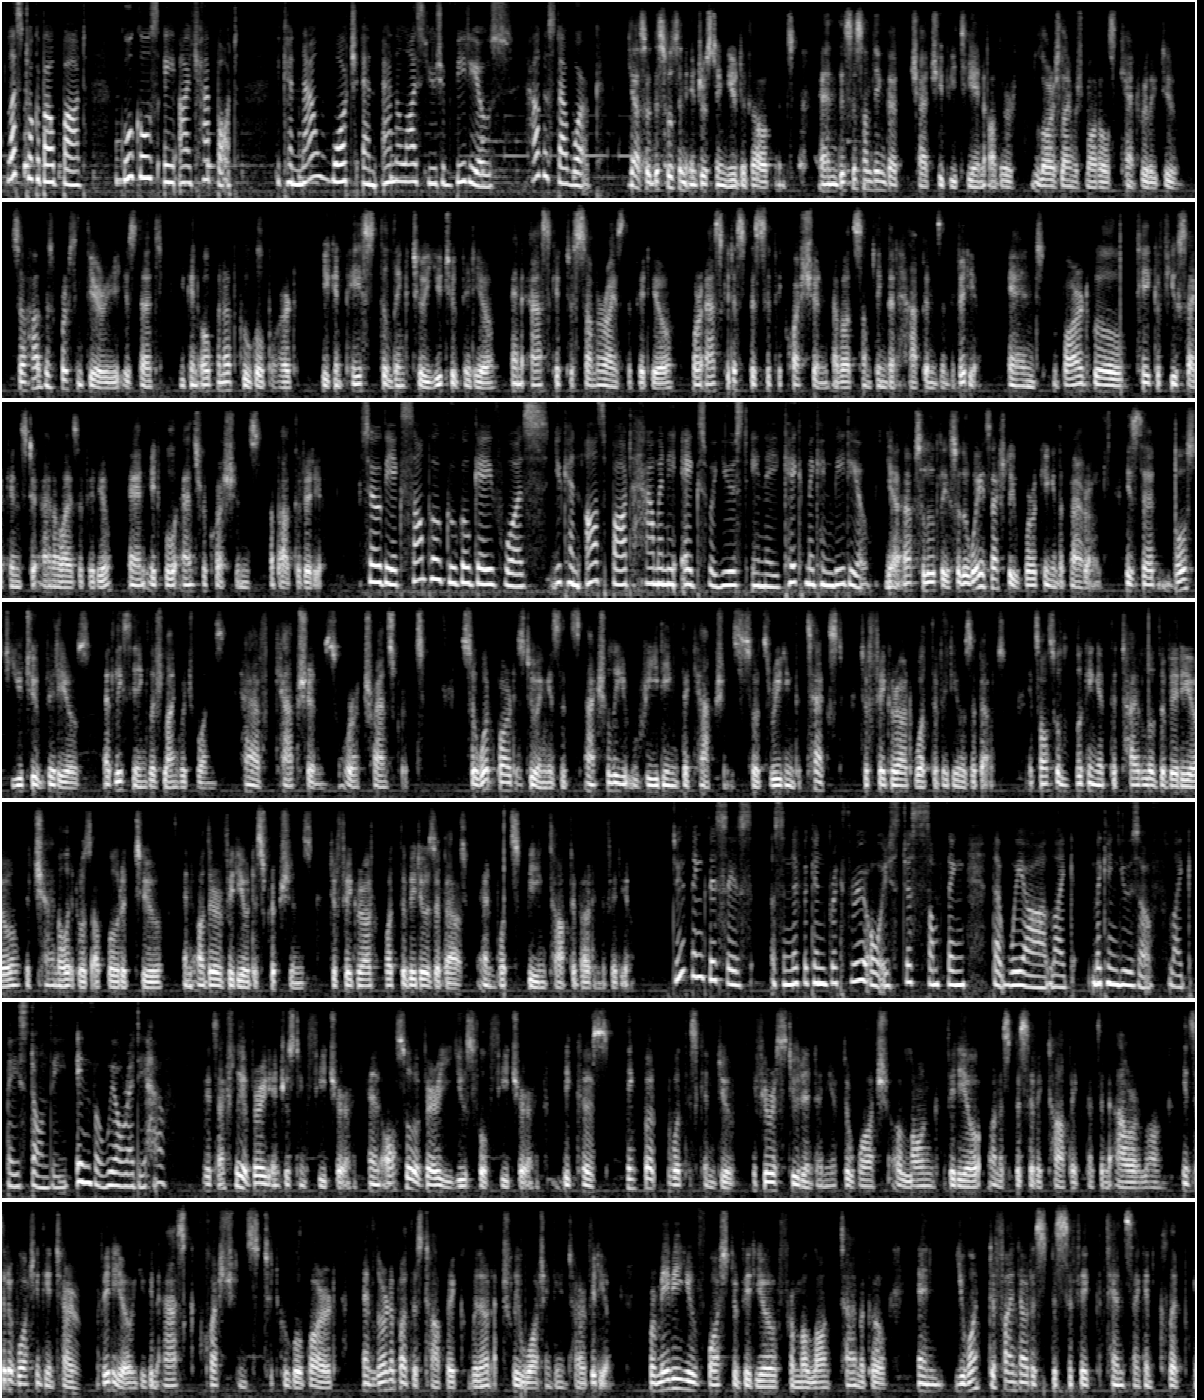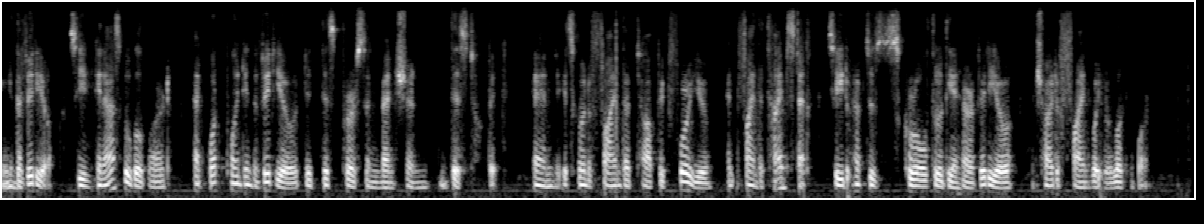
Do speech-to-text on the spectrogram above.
Let's talk about Bard, Google's AI chatbot. It can now watch and analyze YouTube videos. How does that work? Yeah, so this was an interesting new development. And this is something that ChatGPT and other large language models can't really do. So how this works in theory is that you can open up Google Bard, you can paste the link to a YouTube video and ask it to summarize the video or ask it a specific question about something that happens in the video. And Bard will take a few seconds to analyze the video and it will answer questions about the video. So the example Google gave was you can ask Bard how many eggs were used in a cake making video. Yeah, absolutely. So the way it's actually working in the background is that most YouTube videos, at least the English language ones, have captions or a transcript. So what Bard is doing is it's actually reading the captions. So it's reading the text to figure out what the video is about. It's also looking at the title of the video, the channel it was uploaded to, and other video descriptions to figure out what the video is about and what's being talked about in the video. Do you think this is a significant breakthrough or is just something that we are like making use of like based on the info we already have? It's actually a very interesting feature and also a very useful feature because think about what this can do. If you're a student and you have to watch a long video on a specific topic that's an hour long, instead of watching the entire video, you can ask questions to Google Bard and learn about this topic without actually watching the entire video. Or maybe you've watched a video from a long time ago and you want to find out a specific 10 second clip in the video. So you can ask Google Bard, at what point in the video did this person mention this topic? And it's going to find that topic for you and find the timestamp. So you don't have to scroll through the entire video and try to find what you're looking for.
